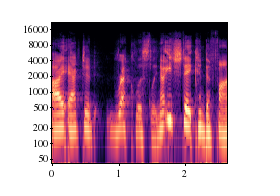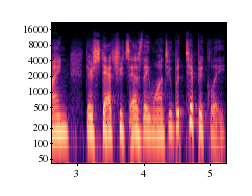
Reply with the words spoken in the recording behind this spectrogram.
I acted recklessly. Now, each state can define their statutes as they want to, but typically,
